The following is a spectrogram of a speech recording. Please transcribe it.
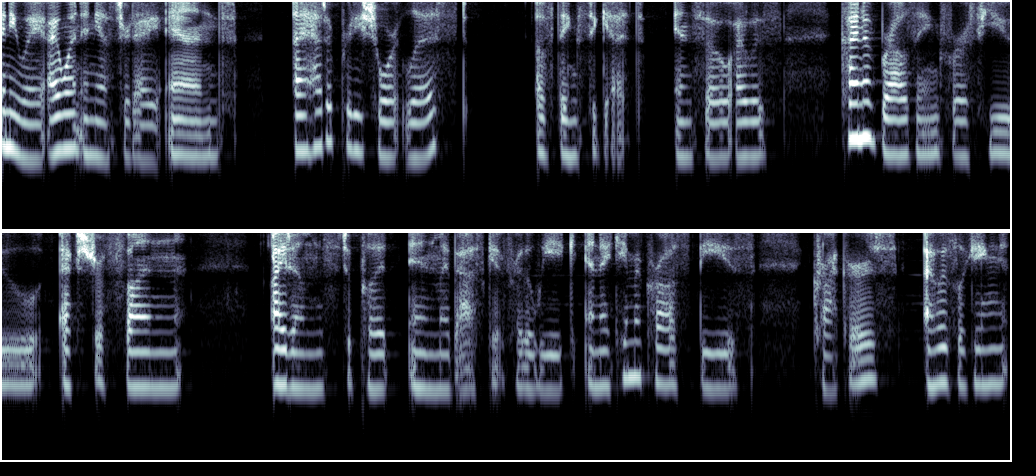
Anyway, I went in yesterday and I had a pretty short list of things to get. And so I was kind of browsing for a few extra fun items to put in my basket for the week. And I came across these crackers. I was looking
